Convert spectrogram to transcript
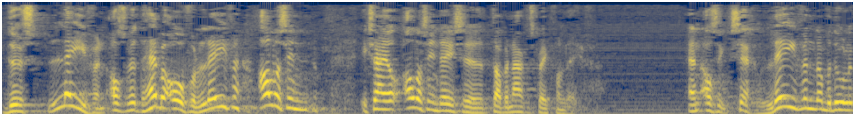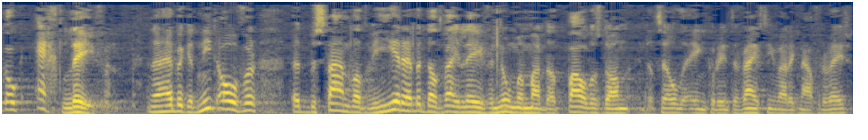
dus leven. Als we het hebben over leven, alles in, ik zei al, alles in deze tabernakel spreekt van leven. En als ik zeg leven, dan bedoel ik ook echt leven. Dan heb ik het niet over het bestaan wat we hier hebben, dat wij leven noemen, maar dat Paulus dan, in datzelfde 1 Korinthe 15 waar ik naar verwees,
